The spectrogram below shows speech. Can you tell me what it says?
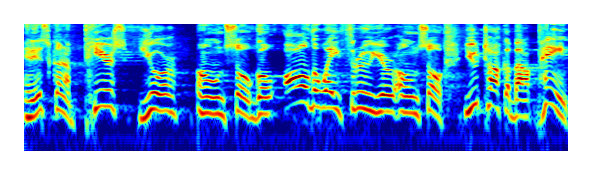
and it's going to pierce your own soul, go all the way through your own soul. You talk about pain.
